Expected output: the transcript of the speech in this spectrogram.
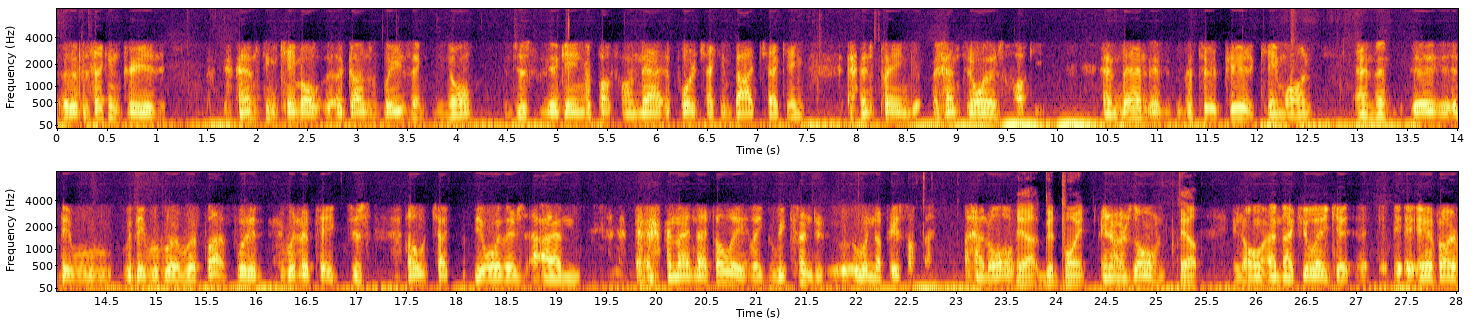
Uh, the second period, Hampton came out uh, guns blazing, you know, just uh, getting the pucks on net, forward checking, back checking, and playing Hampton Oilers hockey. And then uh, the third period came on, and then uh, they were they were, were flat-footed. Winnipeg just out-checked the Oilers, and and I, and I felt like, like we couldn't win the face-off at all Yeah, good point. in our zone. Yep. You know, and I feel like it, if our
